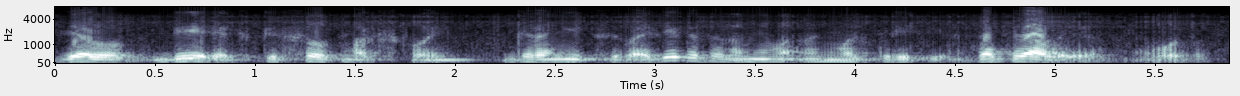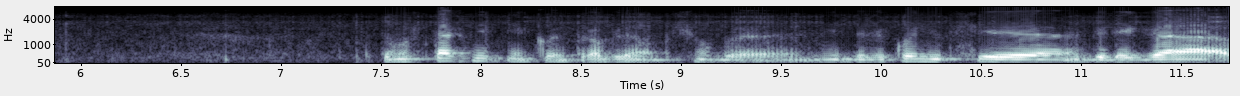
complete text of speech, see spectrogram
сделал берег, песок морской, границы в воде, которую он не, он не может перейти, закрыл ее, воду. Потому что так нет никакой проблемы, почему бы недалеко не все берега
